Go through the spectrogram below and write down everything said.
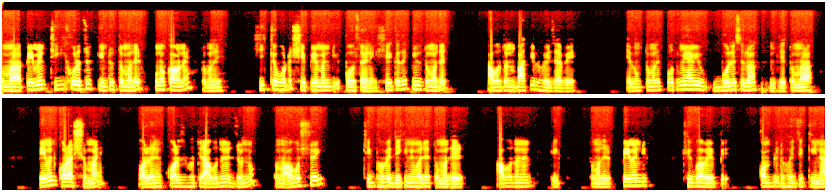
তোমরা পেমেন্ট ঠিকই করেছ, কিন্তু তোমাদের কোনো কারণে তোমাদের শিক্ষা বোর্ডে সেই পেমেন্টটি পৌঁছায়নি সেক্ষেত্রে কিন্তু তোমাদের আবেদন বাতিল হয়ে যাবে। এবং তোমাদের প্রথমে আমি বলেছিলাম যে তোমরা পেমেন্ট করার সময় অনলাইনে কলেজ ভর্তির আবেদনের জন্য তোমরা অবশ্যই ঠিকভাবে দেখে নেবে যে তোমাদের আবেদনের তোমাদের পেমেন্টটি ঠিকভাবে কমপ্লিট হয়েছে কি না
